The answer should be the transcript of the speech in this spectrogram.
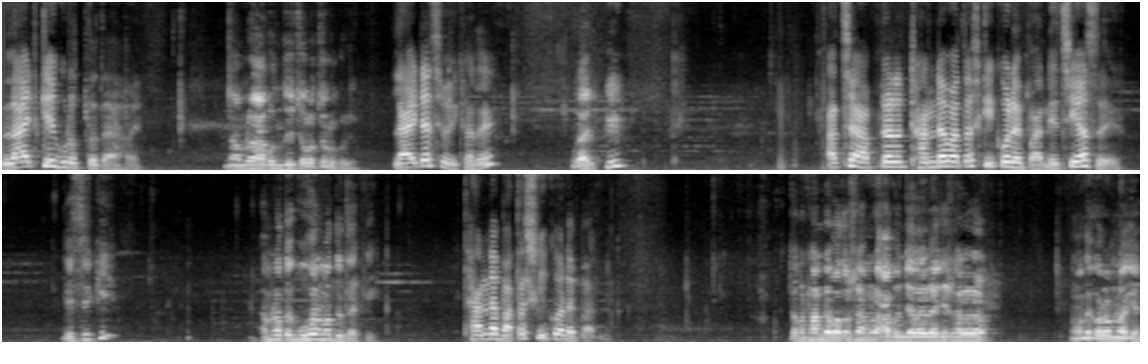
লাইটকে গুরুত্ব দেওয়া হয়। আমরা আগুন দিয়ে চলাচল করি। লাইট আছে ওইখানে। লাইট কি? আচ্ছা আপনারা ঠান্ডা বাতাস কি করে পান? এসি আছে? এসি কি? আমরা তো গুহার মধ্যে থাকি। ঠান্ডা বাতাস কি করে পান? যখন ঠান্ডা বাতাসে আমরা আগুন জ্বালায় রাখি সারা রাত। আমাদের গরম লাগে।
